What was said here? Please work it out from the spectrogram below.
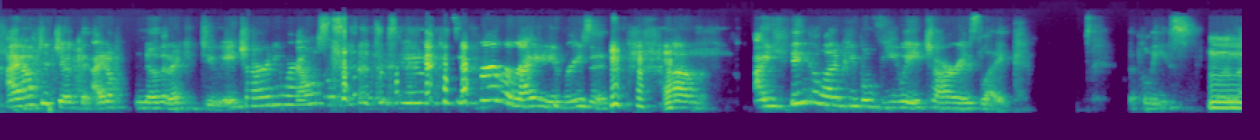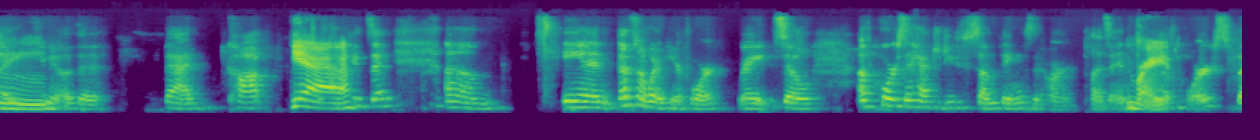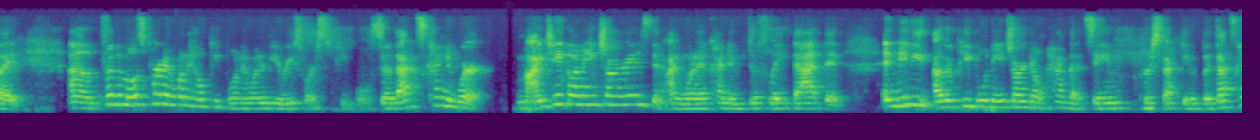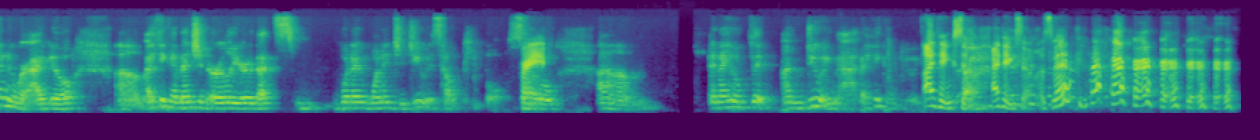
I often joke that I don't know that I could do HR anywhere else for a variety of reasons. Um, I think a lot of people view HR as like the police or like, you Mm. know, the bad cop. Yeah. I could say. Um, and that's not what I'm here for, right? So, of course, I have to do some things that aren't pleasant, Right. Of course, but um, for the most part, I want to help people and I want to be a resource to people. So that's kind of where my take on HR is that I want to kind of deflate that. That and maybe other people in HR don't have that same perspective, but that's kind of where I go. Um, I think I mentioned earlier that's what I wanted to do is help people. So, Right. um, and I hope that I'm doing that. I think I'm doing. I think so. I think so, Elizabeth.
